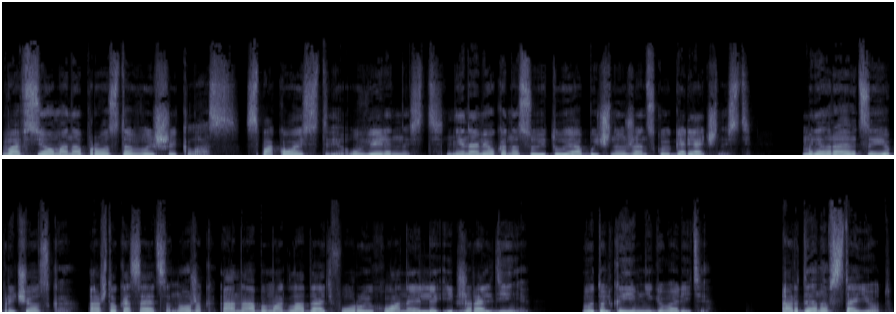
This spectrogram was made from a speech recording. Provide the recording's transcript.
Во всем она просто высший класс. Спокойствие, уверенность, не намека на суету и обычную женскую горячность. Мне нравится ее прическа, а что касается ножек, она бы могла дать фору и Хуанелле, и Джеральдине. Вы только им не говорите. Ардена встает,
